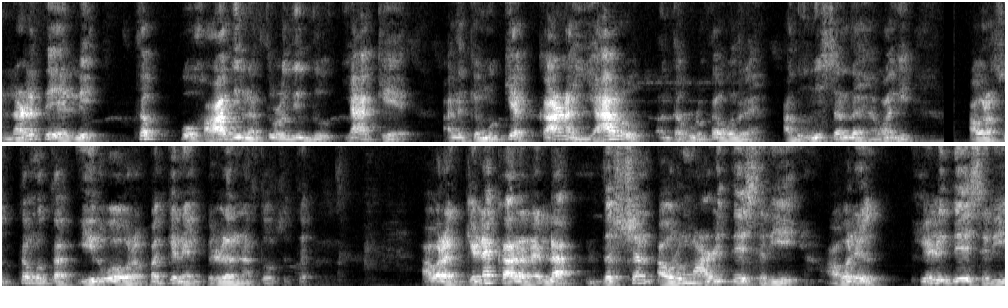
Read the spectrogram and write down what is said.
ನಡತೆಯಲ್ಲಿ ತಪ್ಪು ಹಾದಿನ ತುಳಿದಿದ್ದು ಯಾಕೆ? ಅದಕ್ಕೆ ಮುಖ್ಯ ಕಾರಣ ಯಾರು ಅಂತ ಹುಡುಕ್ತಾ ಹೋದರೆ ಅದು ನಿಸ್ಸಂದೇಹವಾಗಿ ಅವರ ಸುತ್ತಮುತ್ತ ಇರುವವರ ಬಗ್ಗೆನೇ ಬೆರಳನ್ನು ತೋರಿಸುತ್ತೆ. ಅವರ ಗೆಣಕಾರರೆಲ್ಲ ದರ್ಶನ್ ಅವರು ಮಾಡಿದ್ದೇ ಸರಿ ಅವರೇ ಹೇಳಿದ್ದೇ ಸರಿ,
